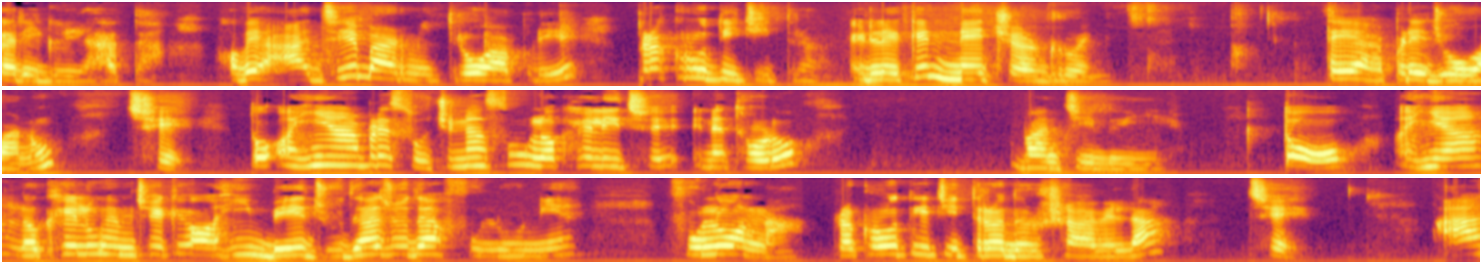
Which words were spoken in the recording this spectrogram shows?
કરી ગયા હતા. હવે આજે બાળ મિત્રો, આપણે પ્રકૃતિ ચિત્ર, એટલે કે નેચર ડ્રોઈંગ તે આપણે જોવાનું છે. તો અહીંયા આપણે સૂચના શું લખેલી છે, એને થોડો વાંચી લઈએ. તો અહીંયા લખેલું એમ છે કે અહીં બે જુદા જુદા ફૂલોની, ફૂલોના પ્રકૃતિ ચિત્ર દર્શાવેલા છે. આ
